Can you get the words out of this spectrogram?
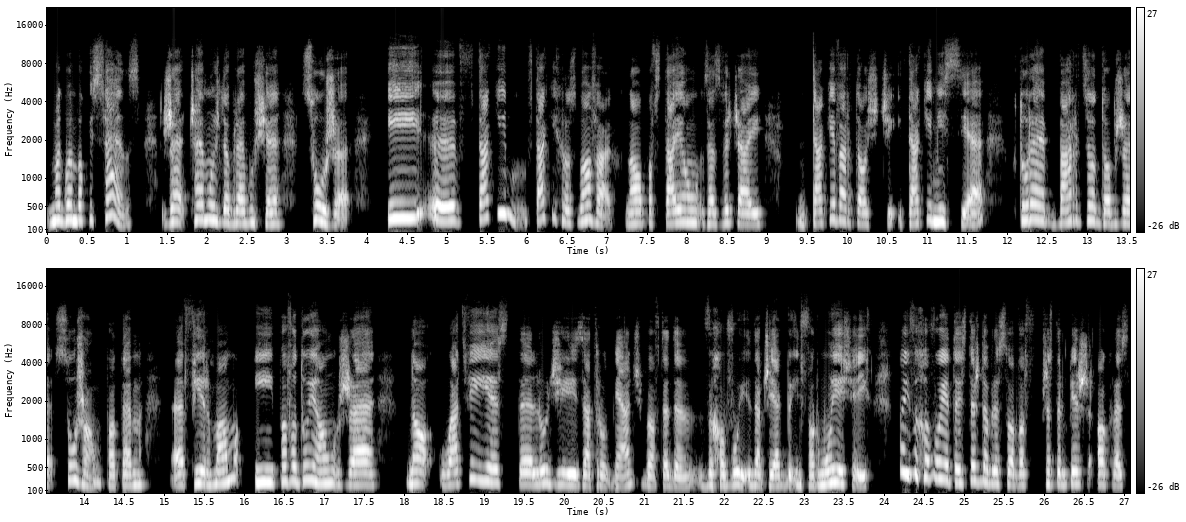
ma głęboki sens, że czemuś dobremu się służy. I y, w, w takich rozmowach no, powstają zazwyczaj takie wartości i takie misje, które bardzo dobrze służą potem e, firmom i powodują, że no, łatwiej jest e, ludzi zatrudniać, bo wtedy wychowuje, znaczy jakby informuje się ich, no i wychowuje, to jest też dobre słowo, przez ten pierwszy okres,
